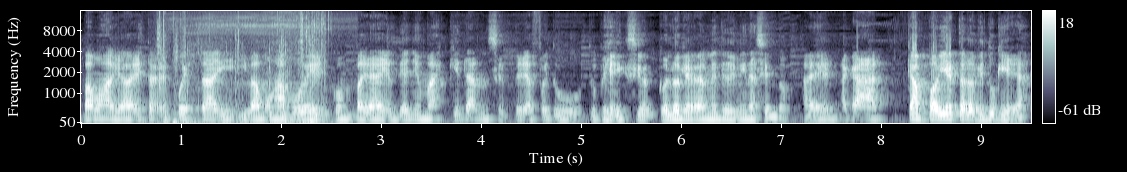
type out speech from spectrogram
Vamos a grabar esta respuesta y, y vamos a poder comparar en 10 años más qué tan certera fue tu, tu predicción con lo que realmente termina siendo. A ver, acá campo abierto a lo que tú quieras.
